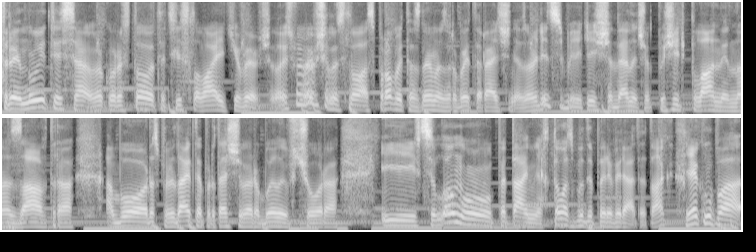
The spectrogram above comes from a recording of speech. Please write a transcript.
тренуйтеся використовувати ті слова, які вивчили. Ось ви вивчили слова, спробуйте з ними зробити речення. Заведіть собі якийсь щоденничок, пишіть плани на завтра, або розповідайте про те, що ви робили вчора. І в цілому питання: хто вас буде перевіряти? Так є купа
